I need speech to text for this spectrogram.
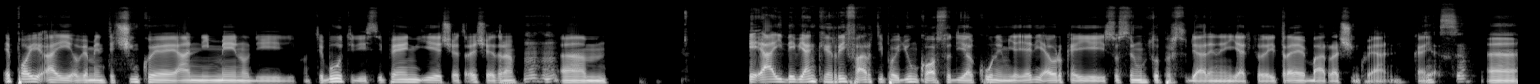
e poi hai ovviamente 5 anni in meno di, di contributi, di stipendi, eccetera, eccetera. Mm-hmm. Um, e hai, devi anche rifarti poi di un costo di alcune migliaia di euro che hai sostenuto per studiare negli archi dei 3-5 anni. Okay? Yes. Uh,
